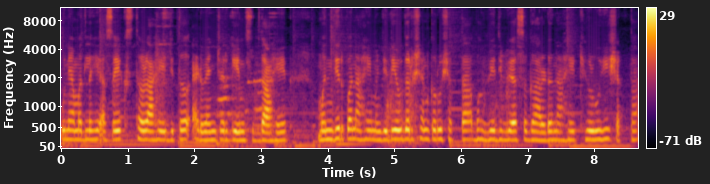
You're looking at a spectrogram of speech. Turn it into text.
पुण्यामधलं हे असं एक स्थळ आहे जिथं ॲडव्हेंचर गेमसुद्धा आहेत. मंदिर पण आहे म्हणजे देवदर्शन करू शकता. भव्य दिव्य असं गार्डन आहे खेळूही शकता.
